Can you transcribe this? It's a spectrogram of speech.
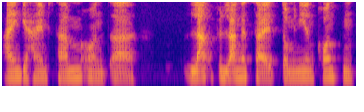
eingeheimst haben und äh, lang, für lange Zeit dominieren konnten,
